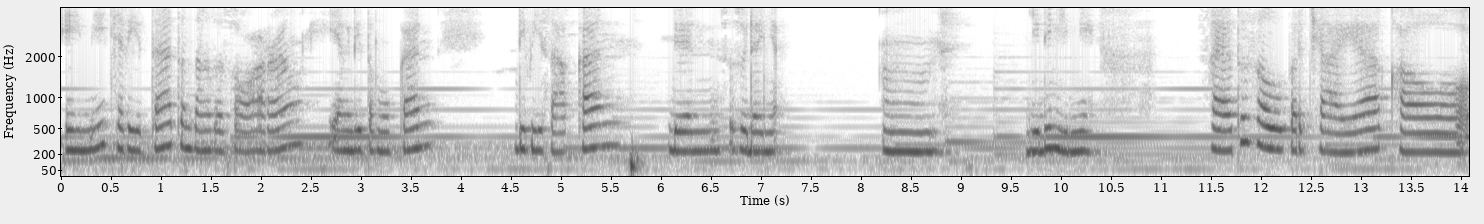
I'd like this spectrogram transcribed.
Ini cerita tentang seseorang yang ditemukan, dipisahkan, dan sesudahnya. Hmm, jadi gini, saya tuh selalu percaya kalau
